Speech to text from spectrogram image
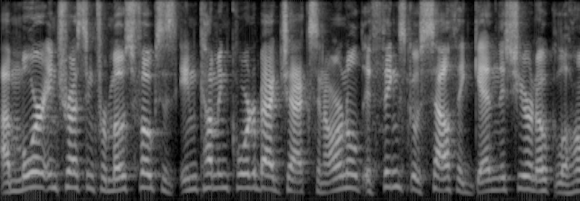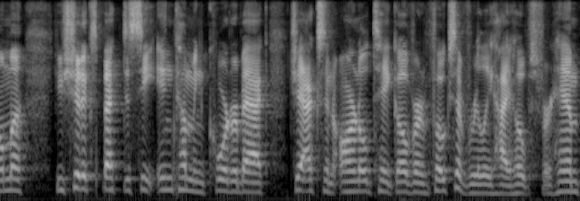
Uh, more interesting for most folks is incoming quarterback Jackson Arnold. If things go south again this year in Oklahoma, you should expect to see incoming quarterback Jackson Arnold take over, and folks have really high hopes for him.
